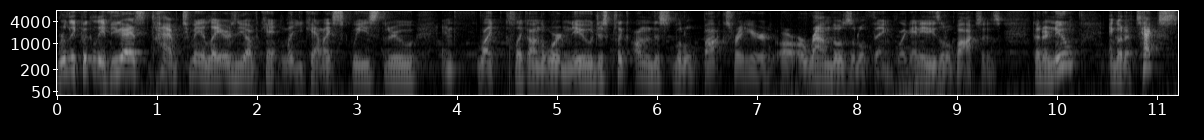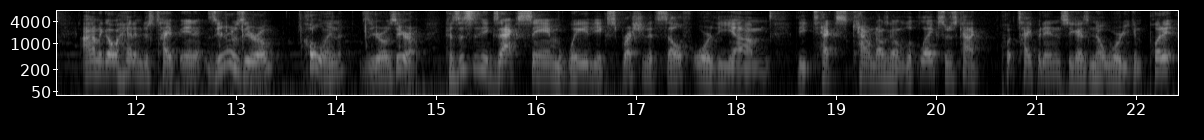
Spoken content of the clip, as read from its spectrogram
really quickly if you guys have too many layers and you have can't like you can't like squeeze through and like click on the word new just click on this little box right here or around those little things like any of these little boxes. Go to new and go to text. I'm gonna go ahead and just type in 00 colon 00 because this is the exact same way the expression itself or the um the text countdown is gonna look like. So just kind of put type it in so you guys know where you can put it.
